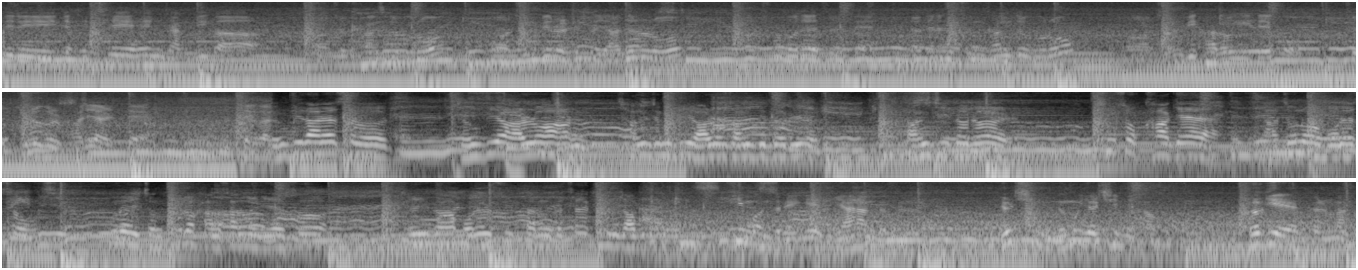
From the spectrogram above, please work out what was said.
들이 이제 해체한 장비가 어, 정상적으로 어, 준비를 해서 야전으로 어, 출고됐을 때 야전에서 정상적으로 어, 정비 가동이 되고 접지력을 발휘할 때 그때가 정비단에서 정비 완료한 장정비 완료 장비들을 장비들을 신속하게 야전으로 보내서 우리 군의 전투력 향상을 위해서 저희가 보낼 수 있다는 것에 큰 자부심. 팀원들에게 미안한 것은 열심히 너무 열심히 하고 거기에 걸맞게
